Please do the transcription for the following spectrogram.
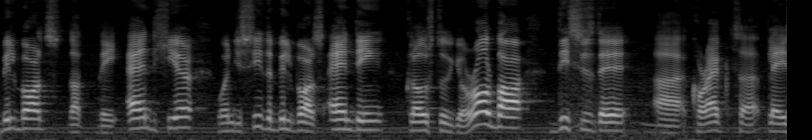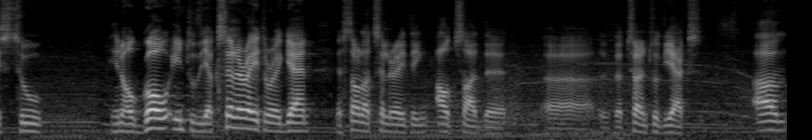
billboards that they end here. When you see the billboards ending close to your roll bar, this is the uh, correct uh, place to, you know, go into the accelerator again and start accelerating outside the uh, the turn to the exit. Um,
